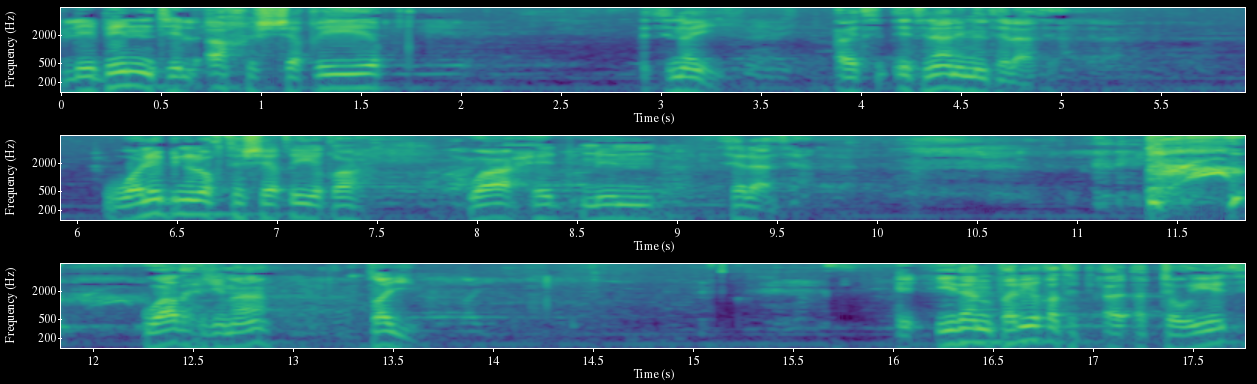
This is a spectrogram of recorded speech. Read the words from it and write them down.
لبنت الأخ الشقيق اثنين اثنان من ثلاثة ولابن الأخت الشقيقة واحد من ثلاثة. واضح يا جماعة؟ طيب. إذا طريقة التوريث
